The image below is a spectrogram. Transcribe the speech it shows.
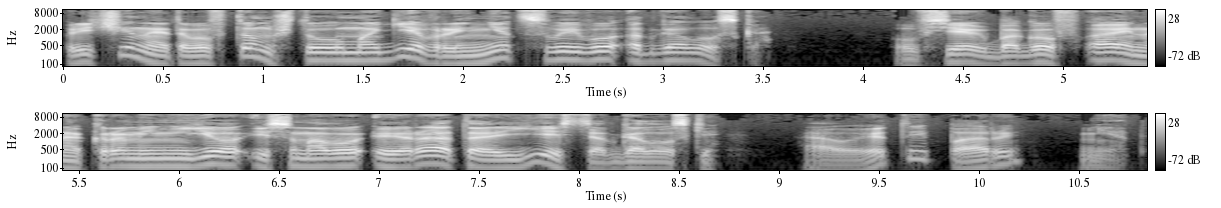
Причина этого в том, что у Магевры нет своего отголоска. У всех богов Айна, кроме нее и самого Эрата, есть отголоски, а у этой пары нет.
